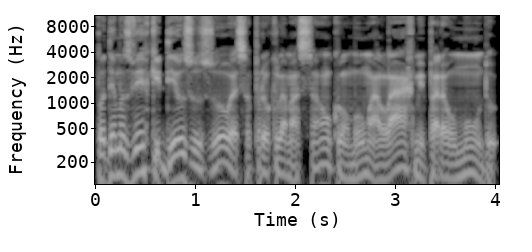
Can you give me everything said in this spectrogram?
Podemos ver que Deus usou essa proclamação como um alarme para o mundo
